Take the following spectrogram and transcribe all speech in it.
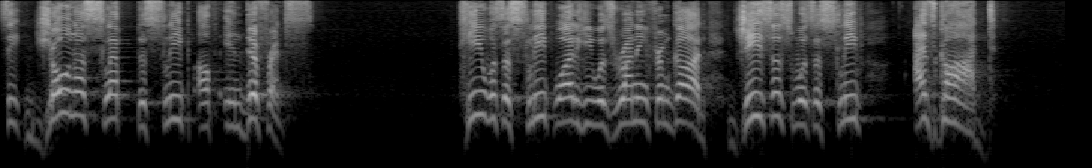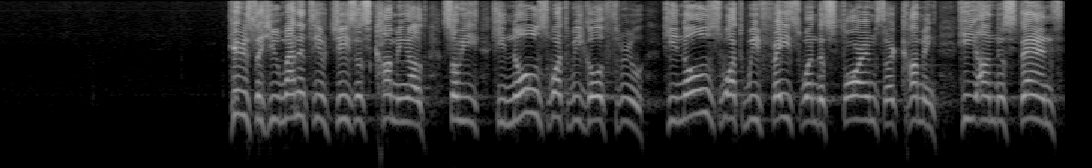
See, Jonah slept the sleep of indifference. He was asleep while he was running from God. Jesus was asleep as God. Here's the humanity of Jesus coming out. So he, he knows what we go through. He knows what we face when the storms are coming. He understands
